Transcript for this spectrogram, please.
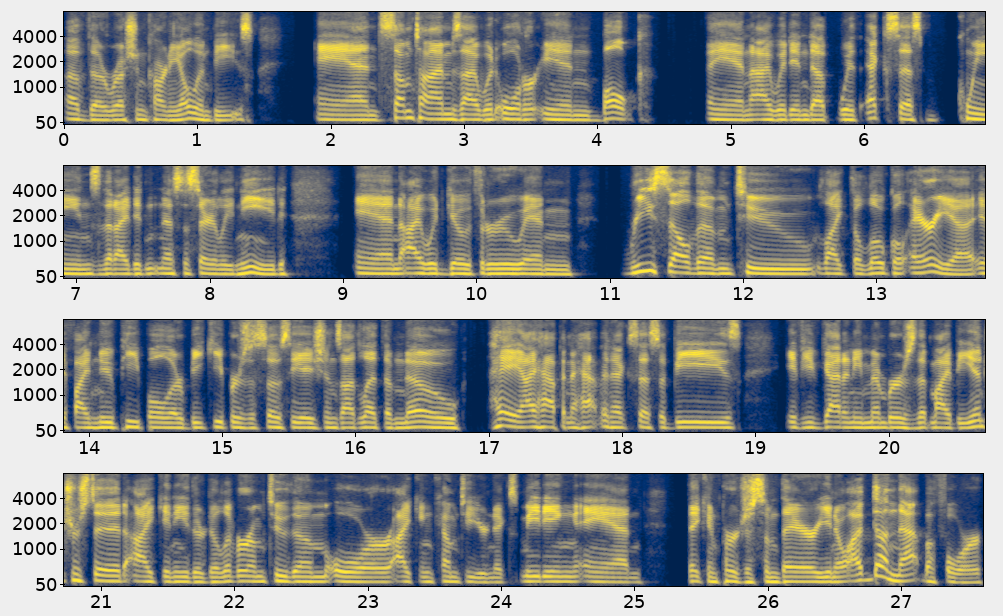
of the Russian Carniolan bees. And sometimes I would order in bulk and I would end up with excess queens that I didn't necessarily need. And I would go through and resell them to like the local area. If I knew people or beekeepers associations, I'd let them know, hey, I happen to have an excess of bees. If you've got any members that might be interested, I can either deliver them to them or I can come to your next meeting and they can purchase them there. You know, I've done that before,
